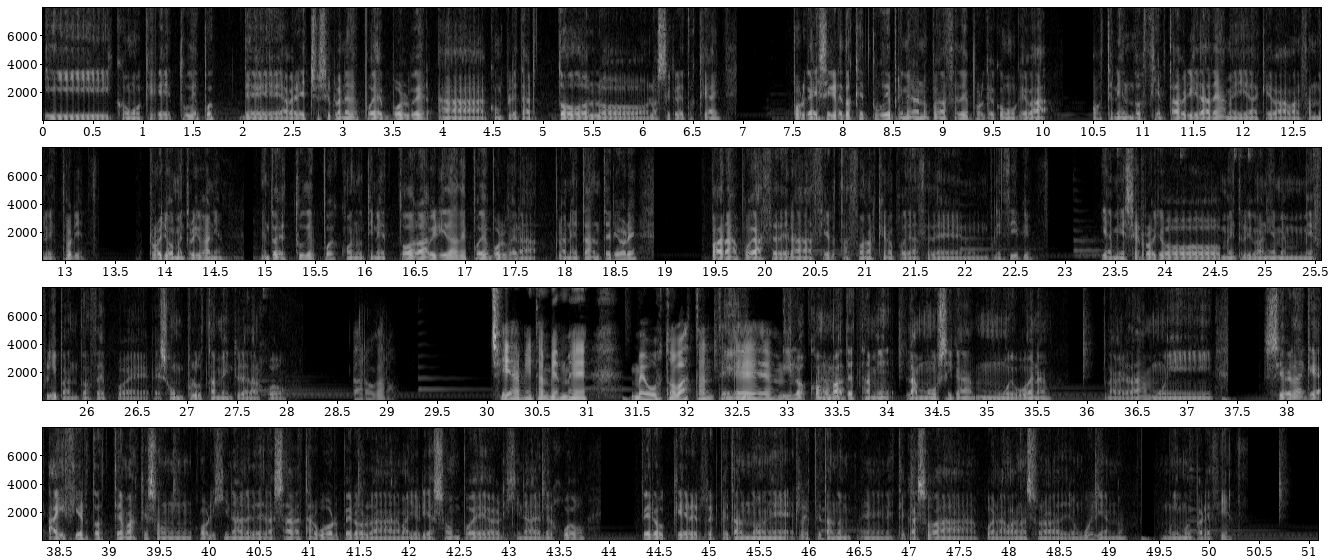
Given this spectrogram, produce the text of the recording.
Y como que tú después de haber hecho ese planeta puedes volver a completar todos los, secretos que hay. Porque hay secretos que tú de primera no puedes acceder porque como que vas obteniendo ciertas habilidades a medida que va avanzando la historia. Rollo Metroidvania. Entonces tú después, cuando tienes todas las habilidades, puedes volver a planetas anteriores para pues acceder a ciertas zonas que no podías acceder en un principio. Y a mí ese rollo Metroidvania me, me flipa, entonces pues es un plus también que le da al juego. Claro, claro. Sí, a mí también me, me gustó bastante. Y, eh, y los la combates también, la música muy buena, la verdad, muy... Sí es verdad que hay ciertos temas que son originales de la saga Star Wars, pero la, la mayoría son pues originales del juego, pero que respetando en, respetando en, en este caso a pues, la banda sonora de John Williams, ¿no? Muy, muy parecida.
